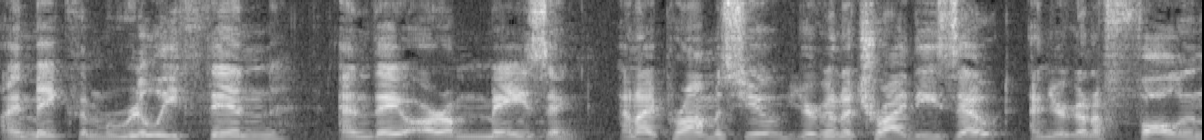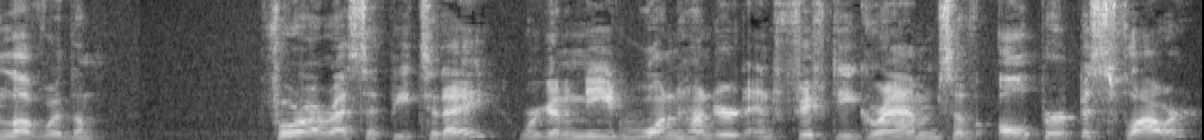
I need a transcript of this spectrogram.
I make them really thin and they are amazing. And I promise you, you're going to try these out and you're going to fall in love with them. For our recipe today, we're going to need 150 grams of all-purpose flour,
